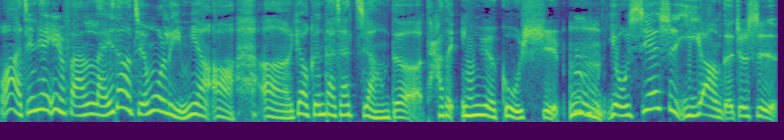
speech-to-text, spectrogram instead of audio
哇，今天玉凡来到节目里面啊，呃，要跟大家讲的他的音乐故事，嗯，有些是一样的，就是。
